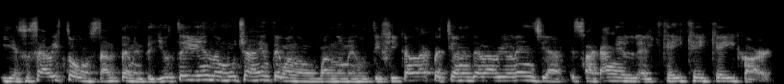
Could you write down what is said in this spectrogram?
Y eso se ha visto constantemente. Yo estoy viendo mucha gente cuando, cuando me justifican las cuestiones de la violencia, sacan el, el KKK card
